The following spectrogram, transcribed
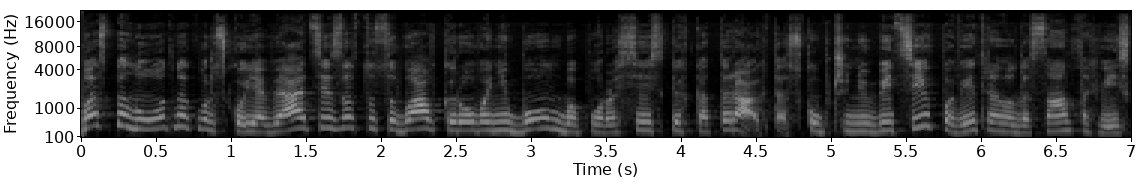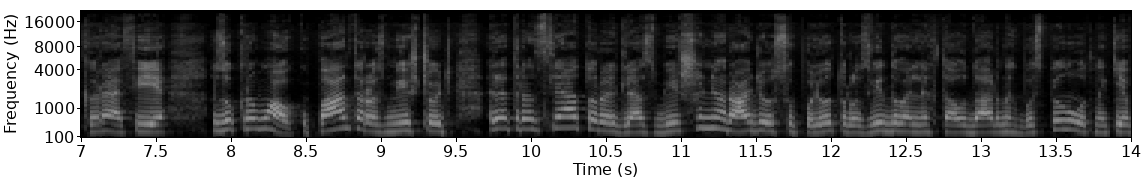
Безпілотник морської авіації застосував керовані бомби по російських катерах та скупченню бійців повітряно-десантних військ Рефії. Зокрема, окупанти розміщують ретранслятори для збільшення радіусу польоту розвідувальних та ударних безпілотників.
